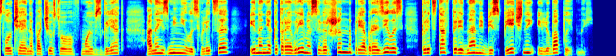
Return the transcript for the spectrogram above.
Случайно почувствовав мой взгляд, она изменилась в лице и на некоторое время совершенно преобразилась, представ перед нами беспечной и любопытной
